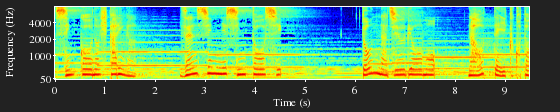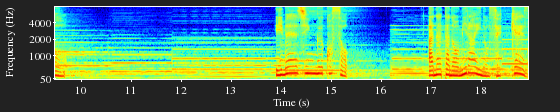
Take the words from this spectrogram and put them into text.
信仰の光が全身に浸透しどんな重病も治っていくことを。イメージングこそあなたの未来の設計図。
